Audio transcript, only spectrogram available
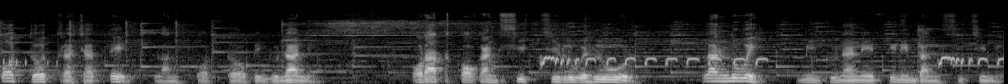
padha derajate lan padha pinggunane. Ora teko kang siji luwih luwur lan luwih minggunane tinimbang sijine.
